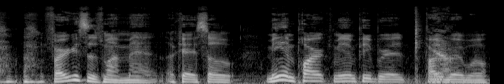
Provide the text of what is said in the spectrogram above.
Fergus is my man. Okay, so me and Park, me and P. Bread, Park yeah. Bridwell,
